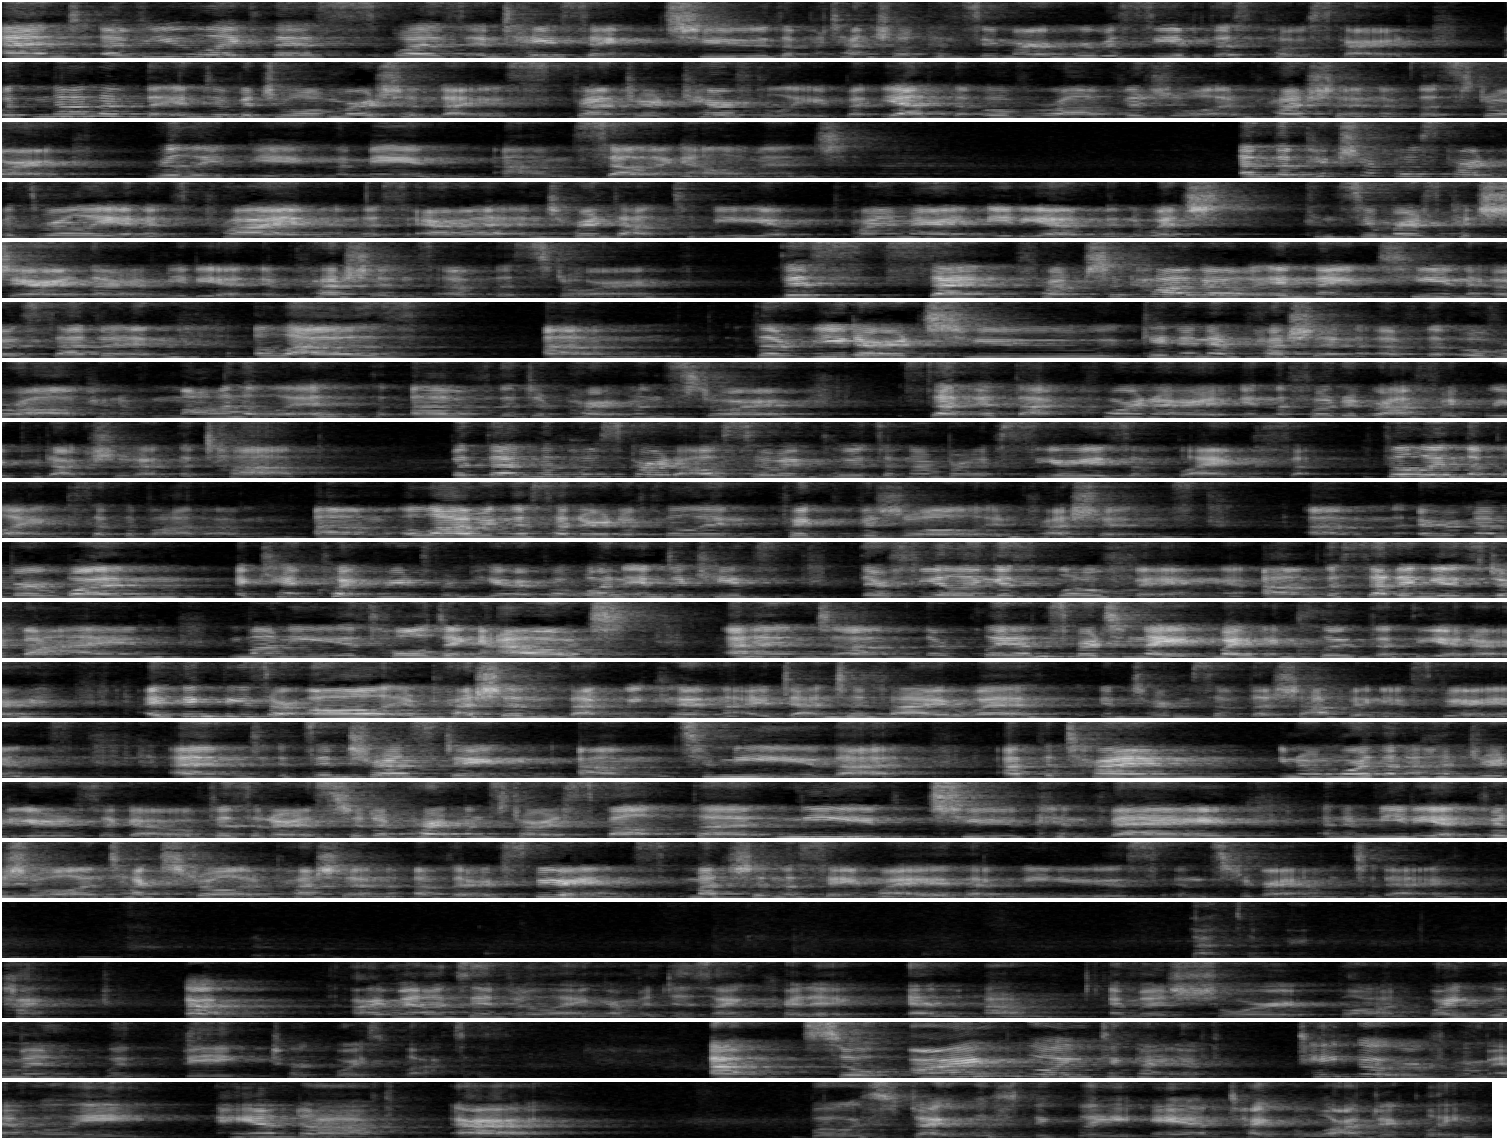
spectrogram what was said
And a view like this was enticing to the potential consumer who received this postcard, with none of the individual merchandise rendered carefully, but yet the overall visual impression of the store really being the main um, selling element. And the picture postcard was really in its prime in this era and turned out to be a primary medium in which consumers could share their immediate impressions of the store. this scent from Chicago in 1907 allows um, the reader to gain an impression of the overall kind of monolith of the department store set at that corner in the photographic reproduction at the top. But then the postcard also includes a number of series of blanks, fill in the blanks at the bottom, um, allowing the sender to fill in quick visual impressions. Um, I remember one, I can't quite read from here, but one indicates their feeling is loafing, um, the setting is divine, money is holding out, and um, their plans for tonight might include the theater. I think these are all impressions that we can identify with in terms of the shopping experience. And it's interesting um, to me that at the time, you know, more than 100 years ago, visitors to department stores felt the need to convey an immediate visual and textual impression of their experience, much in the same way that we use Instagram today. That's okay. Hi. Um, I'm Alexandra Lange. I'm a design critic, and um, I'm a short, blonde, white woman with big turquoise glasses. Um, so I'm going to kind of take over from Emily, hand off uh, both stylistically and typologically.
